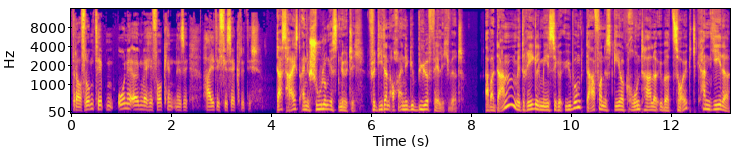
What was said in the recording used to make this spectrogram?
drauf rumtippen, ohne irgendwelche Vorkenntnisse, halte ich für sehr kritisch. Das heißt, eine Schulung ist nötig, für die dann auch eine Gebühr fällig wird. Aber dann, mit regelmäßiger Übung, davon ist Georg Kronthaler überzeugt, kann jeder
